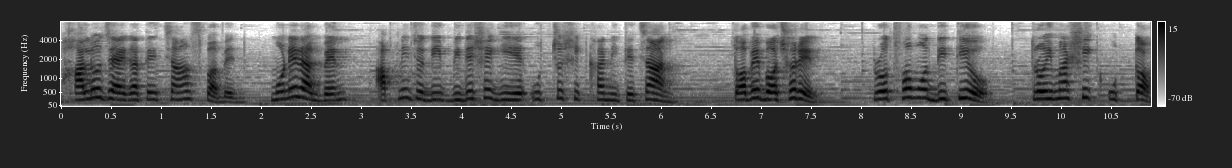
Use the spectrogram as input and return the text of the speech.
ভালো জায়গাতে চান্স পাবেন। মনে রাখবেন, আপনি যদি বিদেশে গিয়ে উচ্চশিক্ষা নিতে চান তবে বছরের প্রথম ও দ্বিতীয় ত্রৈমাসিক উত্তম।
